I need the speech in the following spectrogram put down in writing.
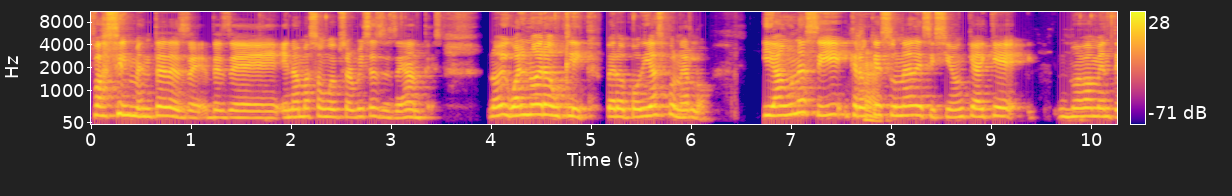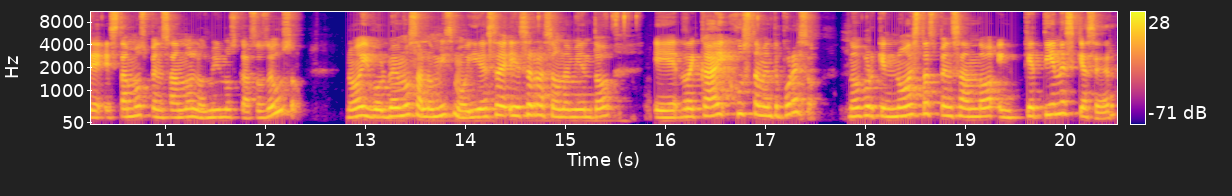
fácilmente desde, desde en Amazon Web Services desde antes, ¿no? Igual no era un clic, pero podías ponerlo. Y aún así, creo que es una decisión que hay que, nuevamente estamos pensando en los mismos casos de uso, ¿no? Y volvemos a lo mismo y ese, ese razonamiento eh, recae justamente por eso, ¿no? Porque no estás pensando en qué tienes que hacer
